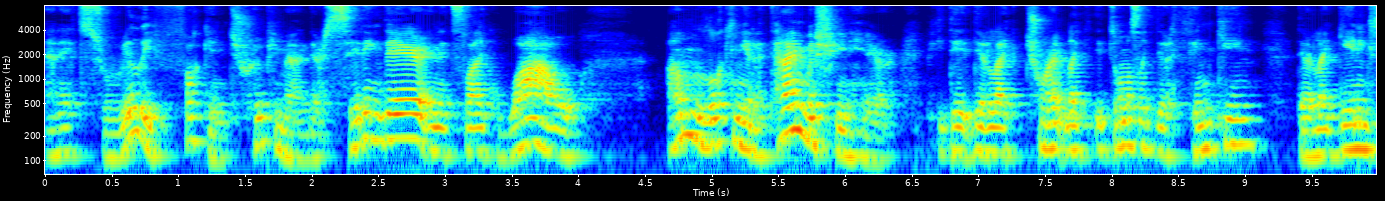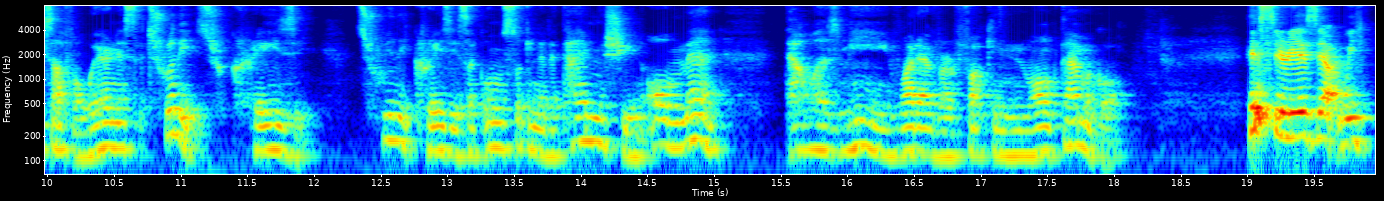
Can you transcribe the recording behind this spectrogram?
and it's really fucking trippy, man. They're sitting there, and it's like, wow, I'm looking at a time machine here. They, they're like trying, like it's almost like they're thinking. They're like gaining self awareness. It's really, it's crazy. It's really crazy. It's like almost looking at a time machine. Oh man, that was me, whatever, fucking long time ago. His theory is that we,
